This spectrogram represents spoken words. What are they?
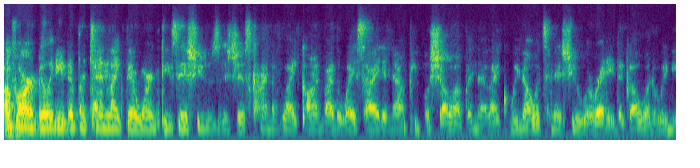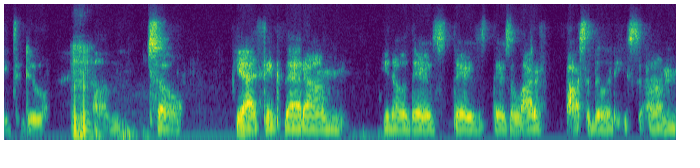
of our ability to pretend like there weren't these issues is just kind of like gone by the wayside and now people show up and they're like we know it's an issue. We're ready to go. What do we need to do? Mm-hmm. um, so yeah i think that um, you know there's there's there's a lot of possibilities um,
